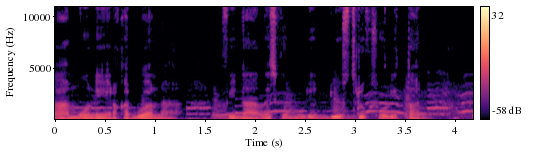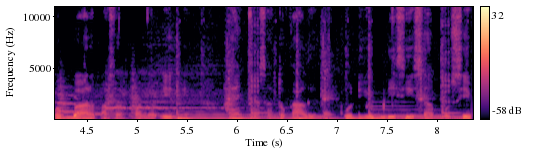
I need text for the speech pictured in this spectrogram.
Namun nih rekan buana, finalis kemudian justru kesulitan. Pembalap asal Spanyol ini hanya satu kali naik podium di sisa musim,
